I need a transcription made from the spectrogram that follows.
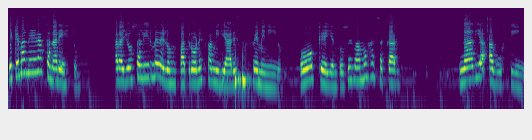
¿De qué manera sanar esto? Para yo salirme de los patrones familiares femeninos. Ok, entonces vamos a sacar Nadia Agustín.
